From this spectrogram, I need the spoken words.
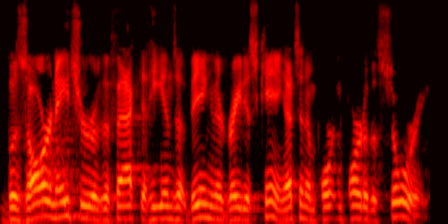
bizarre nature of the fact that he ends up being their greatest king. That's an important part of the story.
